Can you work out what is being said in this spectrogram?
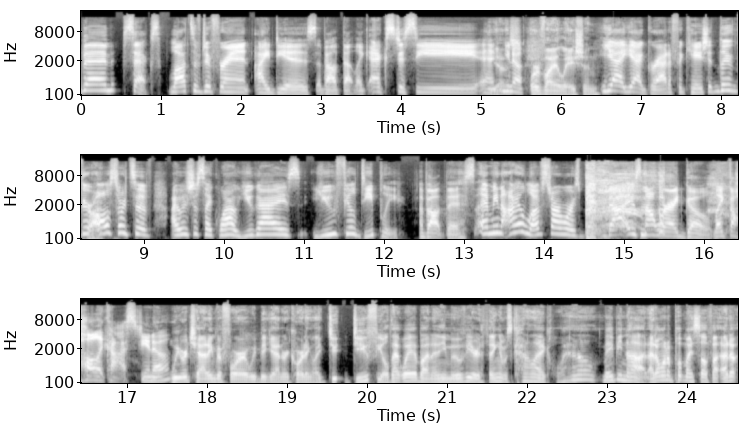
then sex. Lots of different ideas about that, like ecstasy and you know or violation. Yeah, yeah, gratification. There, there are all sorts of. I was just like, wow, you guys, you feel deeply about this. I mean, I love Star Wars, but that is not where I'd go. Like the Holocaust, you know? We were chatting before we began recording. Like, do, do you feel that way about any movie or thing? It was kind of like, well, maybe not. I don't want to put myself out. I don't,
